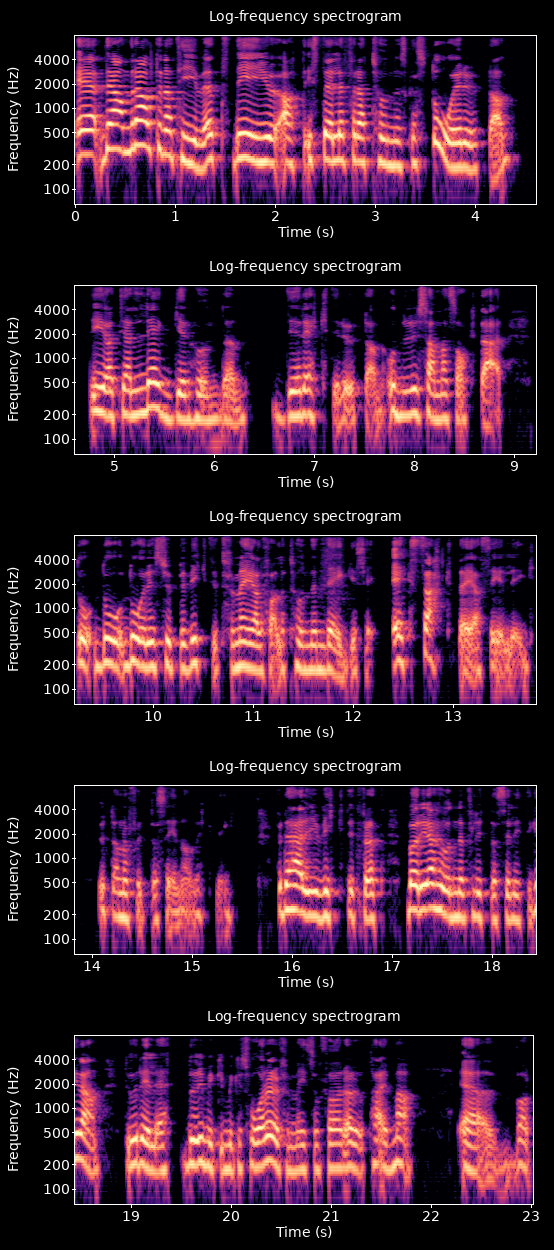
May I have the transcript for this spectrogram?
Eh, det andra alternativet det är ju att istället för att hunden ska stå i rutan, det är att jag lägger hunden direkt i rutan. Och det är samma sak där. Då, då, då är det superviktigt för mig i alla fall att hunden lägger sig exakt där jag ser ligg utan att flytta sig i någon riktning. För det här är ju viktigt för att börjar hunden flytta sig lite grann då är det, lätt, då är det mycket, mycket svårare för mig som förare att tajma. Eh, var,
